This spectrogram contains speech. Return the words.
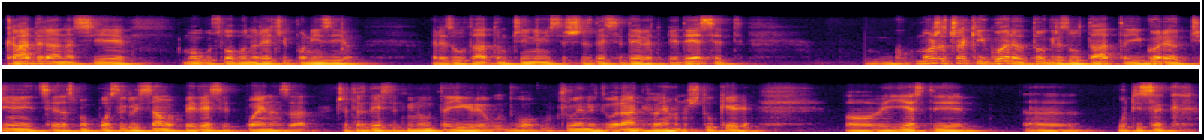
kadra nas je, mogu slobodno reći, ponizio rezultatom, čini mi se 69-50, možda čak i gore od tog rezultata i gore od činjenice da smo postigli samo 50 poena za 40 minuta igre u, dvo, u čuvenoj dvorani Leona Štukelja, ove, jeste uh, utisak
